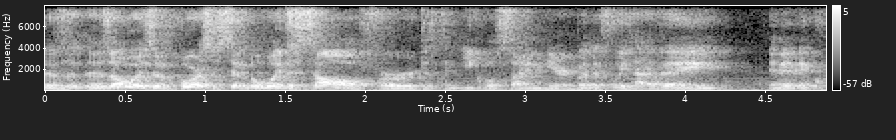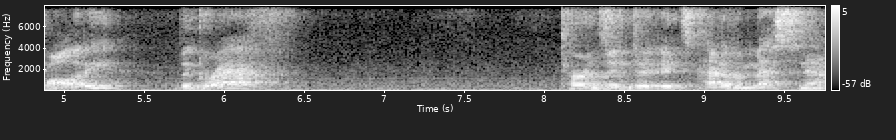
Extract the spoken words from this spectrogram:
There's, there's always, of course, a simple way to solve for just an equal sign here, but if we have a, an inequality, the graph turns into, it's kind of a mess now,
